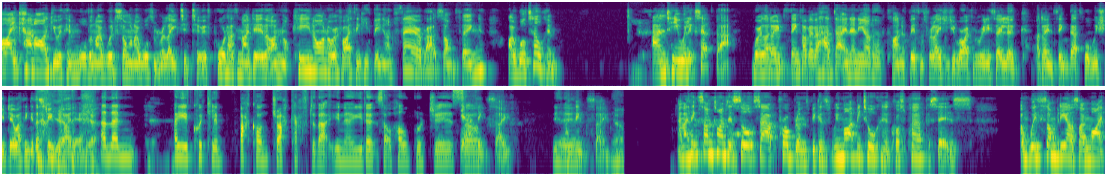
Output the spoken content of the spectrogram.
I can argue with him more than I would someone I wasn't related to. If Paul has an idea that I'm not keen on, or if I think he's being unfair about something, I will tell him. And he will accept that. Whereas I don't think I've ever had that in any other kind of business relationship where I could really say, look, I don't think that's what we should do. I think it's a stupid yeah, idea. Yeah. And then are you quickly back on track after that? You know, you don't sort of hold grudges. Yeah, or... I think so. Yeah, I yeah. think so. Yeah. And I think sometimes it sorts out problems because we might be talking at cross purposes. And with somebody else, I might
